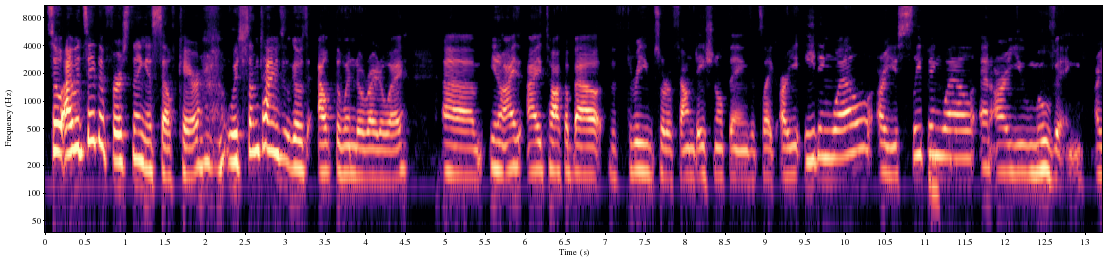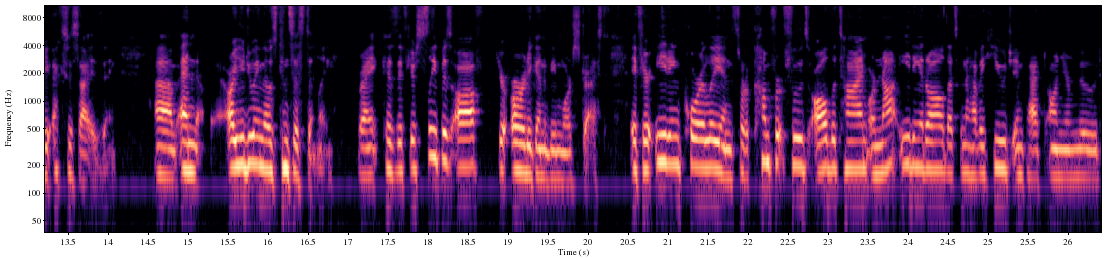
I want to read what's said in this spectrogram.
so i would say the first thing is self-care which sometimes it goes out the window right away um, you know, I, I talk about the three sort of foundational things. It's like, are you eating well? Are you sleeping mm. well? And are you moving? Are you exercising? Um, and are you doing those consistently? Right? Because if your sleep is off, you're already going to be more stressed. If you're eating poorly and sort of comfort foods all the time or not eating at all, that's going to have a huge impact on your mood.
